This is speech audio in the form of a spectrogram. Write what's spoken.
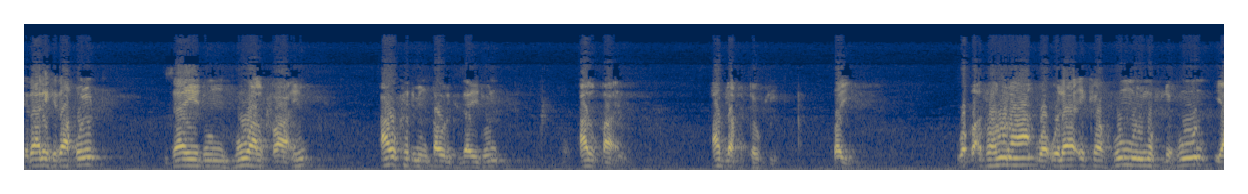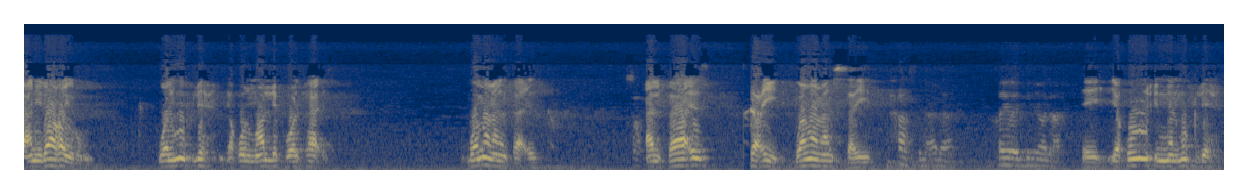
كذلك إذا قلت زيد هو القائم أوكد من قولك زيد القائم. أبلغ التوكيد. طيب. فهنا وأولئك هم المفلحون يعني لا غيرهم. والمفلح يقول المؤلف هو الفائز. وما معنى الفائز؟ الفائز سعيد. وما معنى السعيد؟ حاصل على خير الدنيا والآخرة. يقول إن المفلح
